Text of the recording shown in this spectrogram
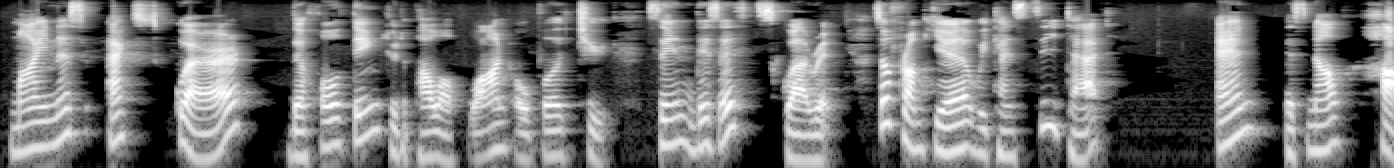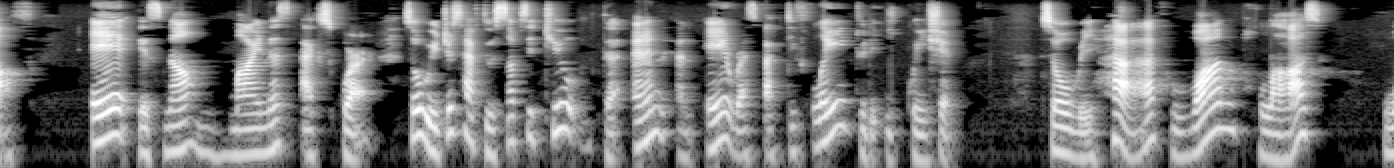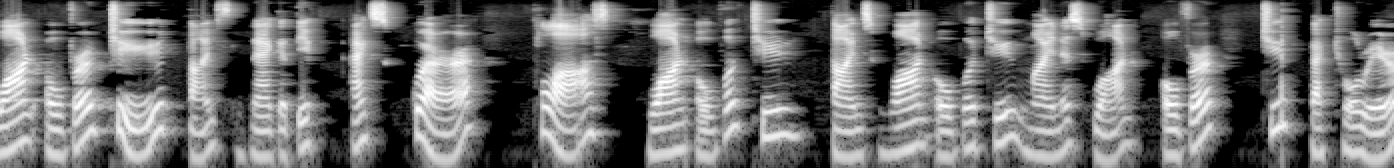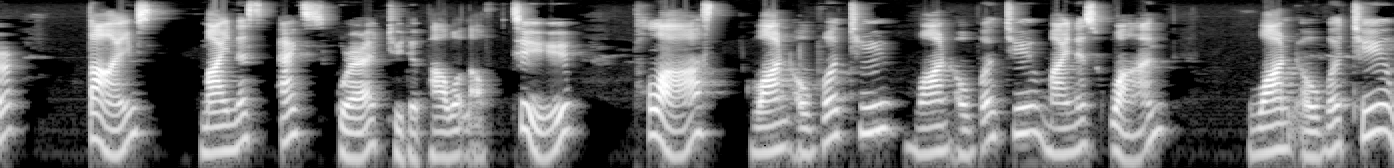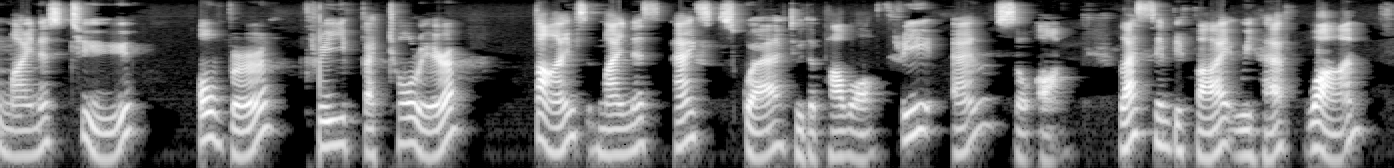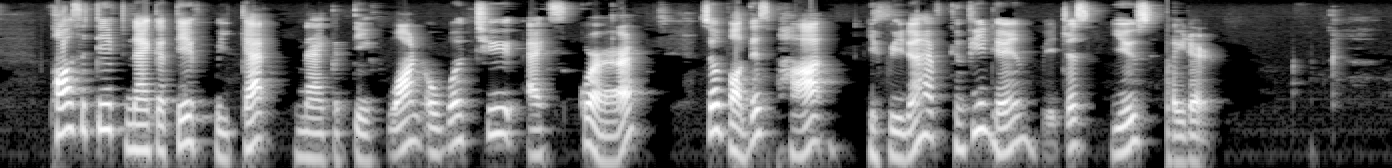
minus x squared, the whole thing to the power of 1 over 2, since this is square root. So from here, we can see that n is now half. A is now minus x squared. So we just have to substitute the n and a respectively to the equation. So we have 1 plus 1 over 2 times negative x squared plus 1 over 2 times 1 over 2 minus 1 over 2 factorial times minus x squared to the power of 2 plus 1 over 2, 1 over 2 minus 1, 1 over 2 minus 2 over 3 factorial times minus x squared to the power of 3 and so on. Let's simplify. We have 1 positive negative we get negative 1 over 2x squared. So for this part, if we don't have confidence, we just use later.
